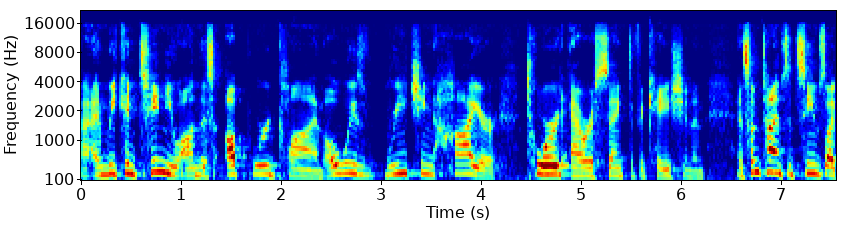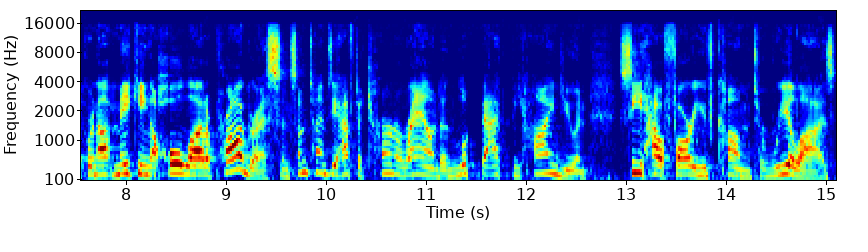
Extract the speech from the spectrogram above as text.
Uh, and we continue on this upward climb, always reaching higher toward our sanctification. And, and sometimes it seems like we're not making a whole lot of progress. And sometimes you have to turn around and look back behind you and see how far you've come to realize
